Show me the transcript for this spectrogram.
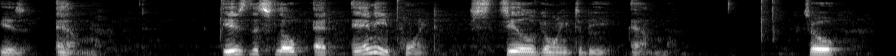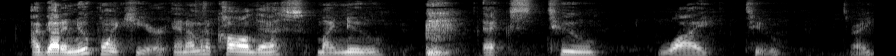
is m. Is the slope at any point still going to be m? So I've got a new point here, and I'm going to call this my new x2, y2, right?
